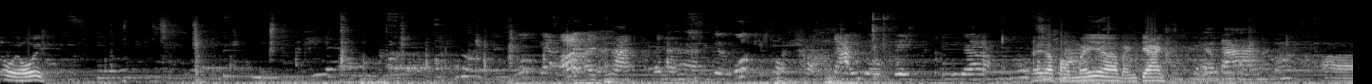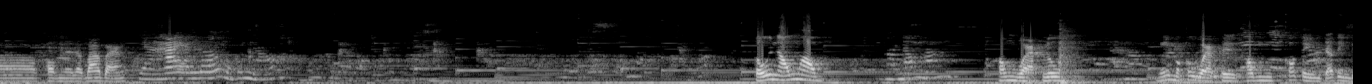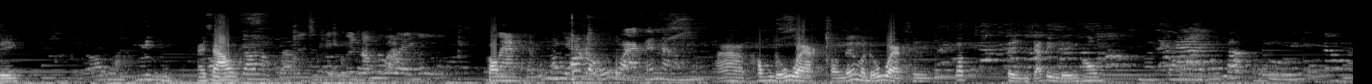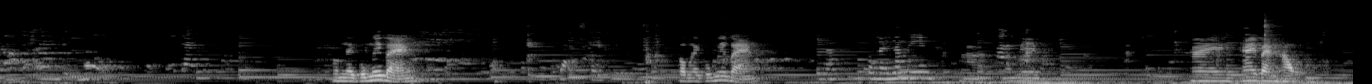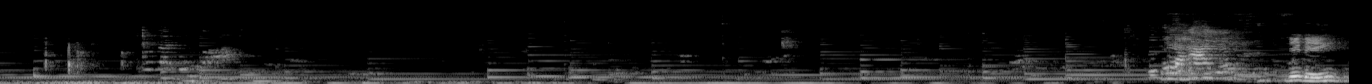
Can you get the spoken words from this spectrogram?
Ôi ôi đây là phòng mấy à, bạn trai? Ba phòng này là ba bạn. Dạ hai anh lớn một cái nhỏ. Tối nóng không? Mà nóng lắm. Không quạt luôn. Nếu mà có quạt thì không có tiền trả tiền điện. Hay sao? Không. Không có đủ quạt để nằm. À không đủ quạt. Còn nếu mà đủ quạt thì có tiền trả tiền điện không? Mà phòng này của mấy bạn? Phòng này của mấy bạn? Còn này năm em. À, năm em. Hai hai bàn học. Đây là hai. Dây điện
